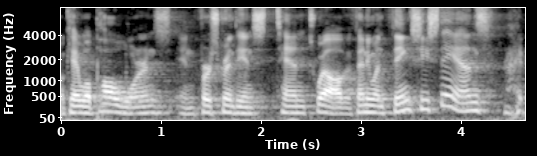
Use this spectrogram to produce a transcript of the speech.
Okay, well, Paul warns in 1 Corinthians 10 12, if anyone thinks he stands, right,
